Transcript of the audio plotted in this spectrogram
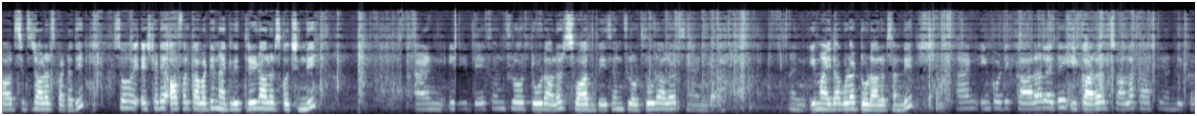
or six dollars పడ్డది. సో ఎస్టర్డే ఆఫర్ కాబట్టి నాకు ఇది త్రీ డాలర్స్కి వచ్చింది. అండ్ ఇది besan flour two dollars Swad besan flour two dollars and and ఈ మైదా కూడా టూ డాలర్స్ అండి. అండ్ ఇంకోటి కారాలు అయితే ఈ కారాలు చాలా కాస్ట్లీ అండి. ఇక్కడ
